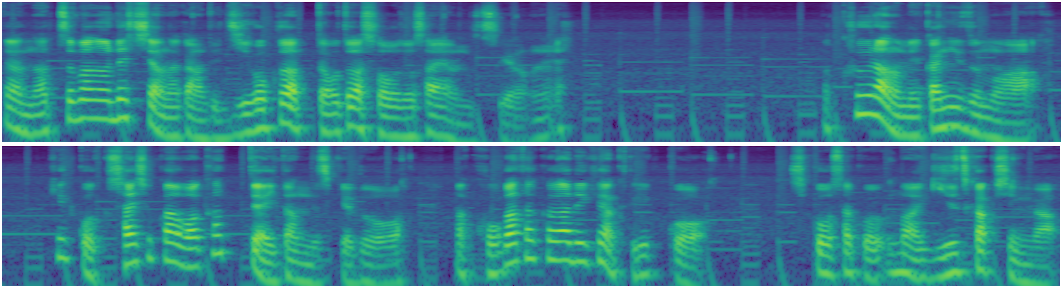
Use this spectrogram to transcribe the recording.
ら夏場の列車の中なんて地獄だったことは想像されるんですけどね。クーラーのメカニズムは結構最初から分かってはいたんですけど、まあ、小型化ができなくて結構試行錯誤、まあ技術革新が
